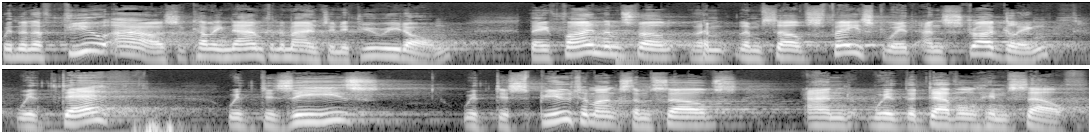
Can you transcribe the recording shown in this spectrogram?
Within a few hours of coming down from the mountain, if you read on, they find themselves faced with and struggling with death, with disease, with dispute amongst themselves, and with the devil himself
